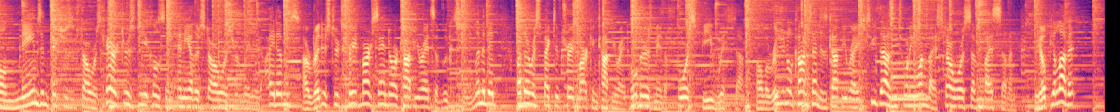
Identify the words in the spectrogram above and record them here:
all names and pictures of Star Wars characters, vehicles, and any other Star Wars related items are registered trademarks and or copyrights of Lucasfilm Limited, or their respective trademark and copyright holders. May the force be with them. All original content is copyright 2021 by Star Wars 7 by 7 We hope you love it.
